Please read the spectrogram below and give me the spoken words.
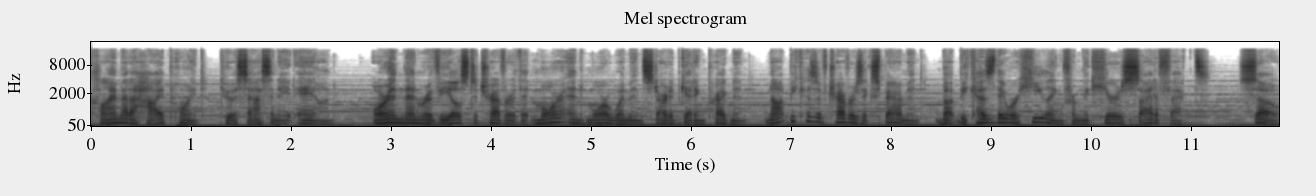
climb at a high point to assassinate Aeon, Orin then reveals to Trevor that more and more women started getting pregnant, not because of Trevor's experiment, but because they were healing from the cure's side effects. So,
